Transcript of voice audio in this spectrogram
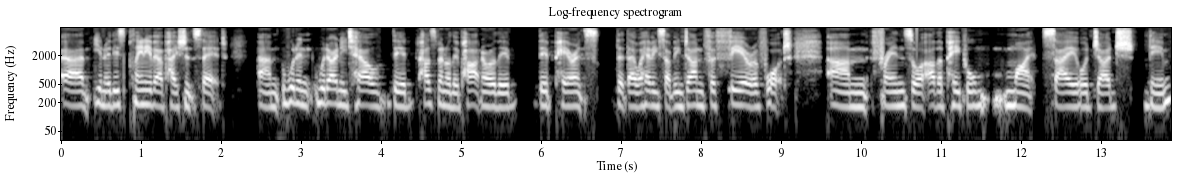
um, you know, there's plenty of our patients that um, wouldn't would only tell their husband or their partner or their their parents that they were having something done for fear of what um, friends or other people might say or judge them.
